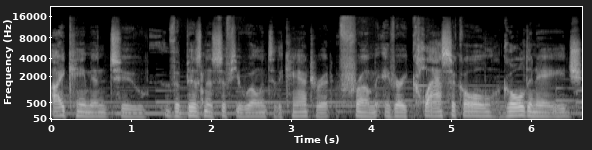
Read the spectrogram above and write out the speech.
I came into the business, if you will, into the cantorate from a very classical golden age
